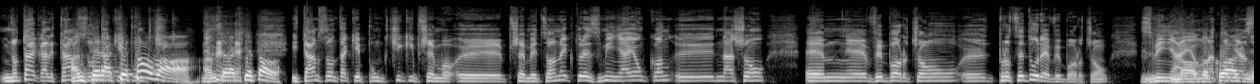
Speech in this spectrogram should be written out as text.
no tak, ale tam Antyrakietowa, są takie antyrakietowa. I tam są takie punkciki przemo, y, przemycone, które zmieniają kon, y, naszą y, wyborczą, procedurę wyborczą. Zmieniają. No, Natomiast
